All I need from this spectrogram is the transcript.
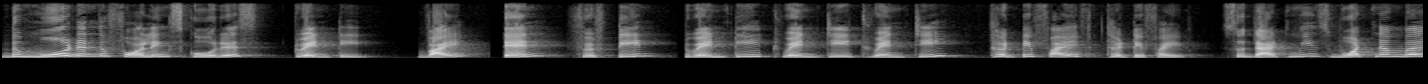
The mode in the following score is 20. Why? 10, 15, 20, 20, 20, 35, 35. So that means what number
